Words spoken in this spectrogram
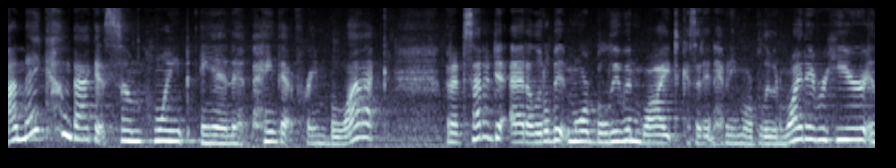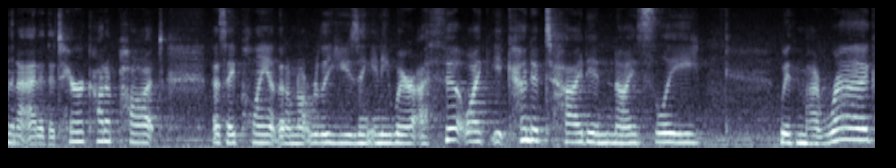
I may come back at some point and paint that frame black, but I decided to add a little bit more blue and white because I didn't have any more blue and white over here. And then I added the terracotta pot. That's a plant that I'm not really using anywhere. I felt like it kind of tied in nicely with my rug.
